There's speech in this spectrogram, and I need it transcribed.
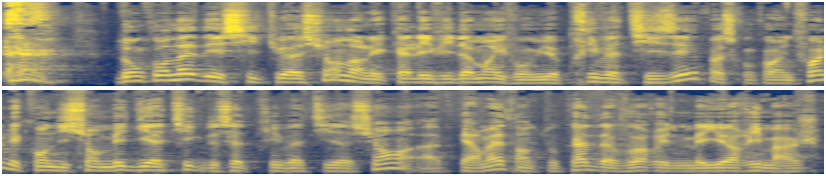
Donc on a des situations dans lesquelles évidemment il vaut mieux privatiser parce qu'encore une fois les conditions médiatiques de cette privatisation euh, permettent en tout cas d'avoir une meilleure image.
